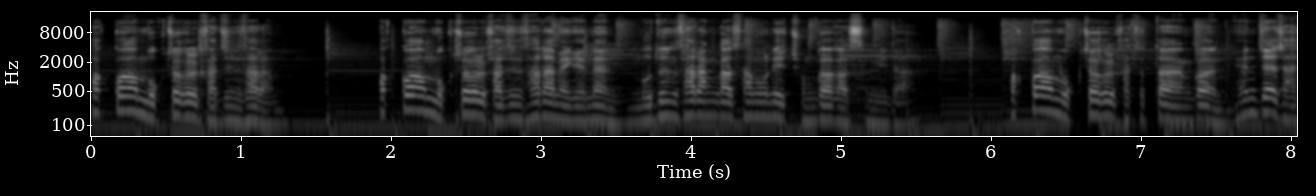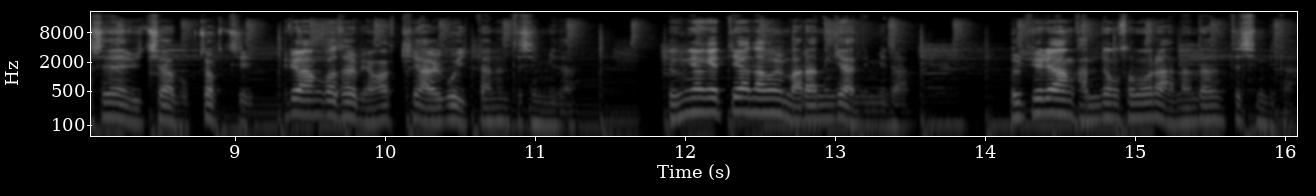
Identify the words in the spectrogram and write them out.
확고한 목적을 가진 사람. 확고한 목적을 가진 사람에게는 모든 사람과 사물이 종과 같습니다. 확고한 목적을 가졌다는 건 현재 자신의 위치와 목적지, 필요한 것을 명확히 알고 있다는 뜻입니다. 능력에 뛰어남을 말하는 게 아닙니다. 불필요한 감정 소모를 안 한다는 뜻입니다.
